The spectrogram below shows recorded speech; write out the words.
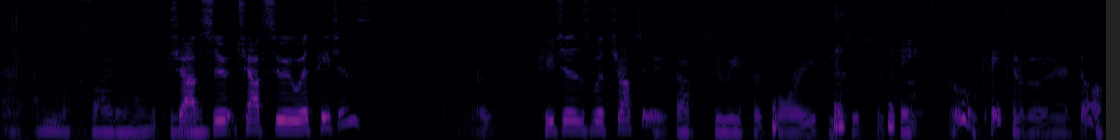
All right, I'm gonna sideline the Chop Suey, Chop Suey with Peaches? Gross. Peaches with Chop Suey. Chop suey for Corey, peaches for Kate, Oh, Kate's gonna vote in here. Cool.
